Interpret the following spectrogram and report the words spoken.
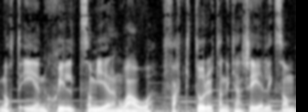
något enskilt som ger en wow-faktor utan det kanske är liksom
